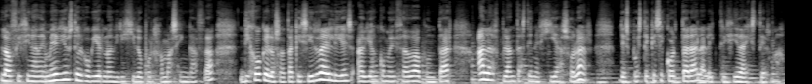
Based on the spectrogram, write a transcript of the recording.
La oficina de medios del gobierno dirigido por Hamas en Gaza dijo que los ataques israelíes habían comenzado a apuntar a las plantas de energía solar después de que se cortara la electricidad externa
